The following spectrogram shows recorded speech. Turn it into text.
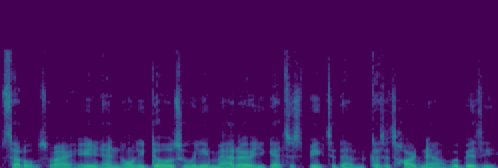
settles, right? And only those who really matter, you get to speak to them because it's hard now. We're busy,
